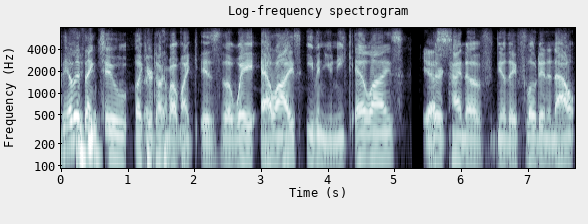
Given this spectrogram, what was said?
version. Yeah, the other thing too, like you were talking about, Mike, is the way allies, even unique allies, they're kind of you know they float in and out,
